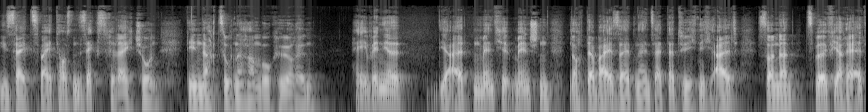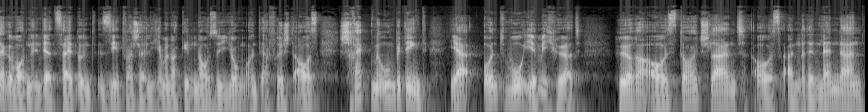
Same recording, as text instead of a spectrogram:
die seit 2006 vielleicht schon den Nachtzug nach Hamburg hören. Hey, wenn ihr ihr alten Menschen noch dabei seid, nein, seid natürlich nicht alt, sondern zwölf Jahre älter geworden in der Zeit und seht wahrscheinlich immer noch genauso jung und erfrischt aus, schreibt mir unbedingt, ja, und wo ihr mich hört. Hörer aus Deutschland, aus anderen Ländern,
